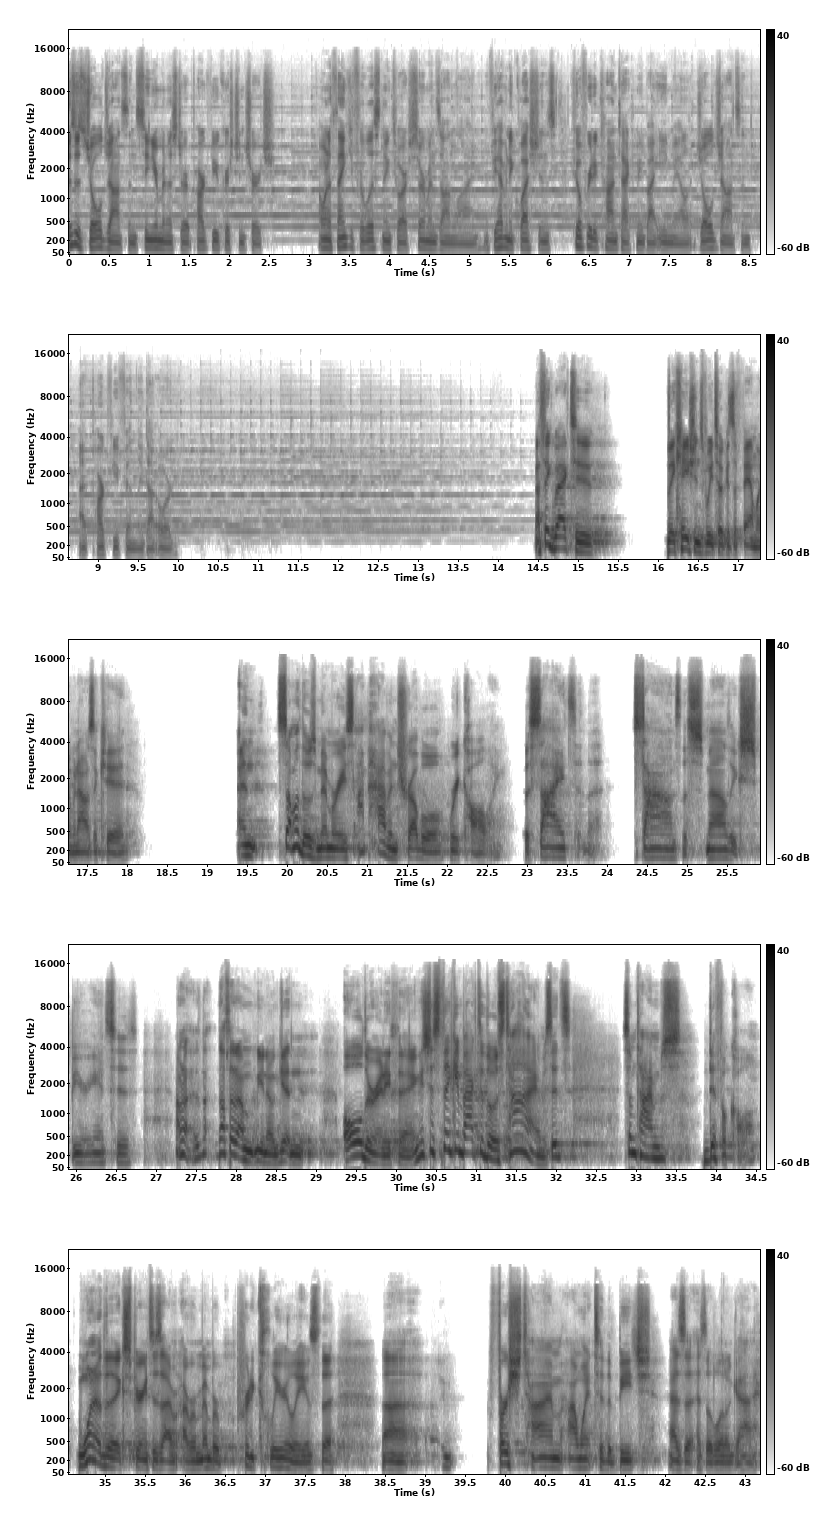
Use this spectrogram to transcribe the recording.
This is Joel Johnson, Senior Minister at Parkview Christian Church. I want to thank you for listening to our sermons online. If you have any questions, feel free to contact me by email at joeljohnson at parkviewfindlay.org. I think back to vacations we took as a family when I was a kid. And some of those memories I'm having trouble recalling the sights and the sounds, the smells, the experiences. I'm not, not that I'm, you know, getting old or anything. It's just thinking back to those times. It's sometimes difficult. One of the experiences I, I remember pretty clearly is the uh, first time I went to the beach as a, as a little guy.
